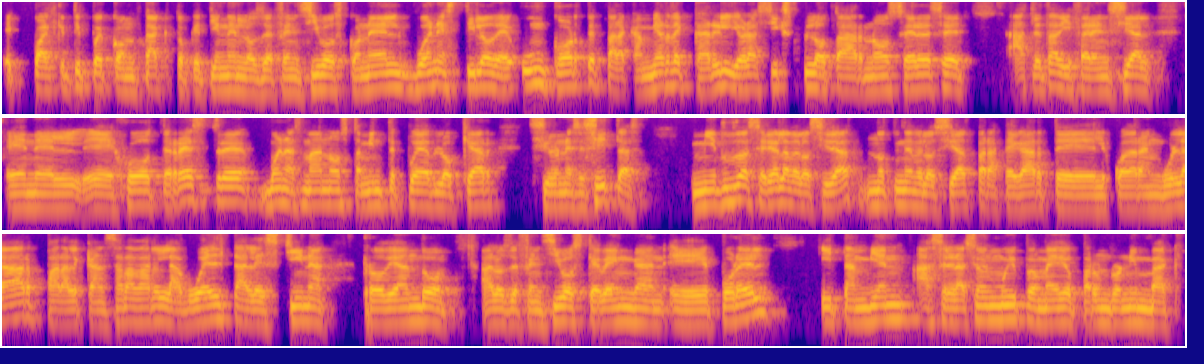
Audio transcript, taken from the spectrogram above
eh, cualquier tipo de contacto que tienen los defensivos con él, buen estilo de un corte para cambiar de carril y ahora sí explotar, ¿no? Ser ese atleta diferencial en el juego terrestre, buenas manos, también te puede bloquear si lo necesitas. Mi duda sería la velocidad. No tiene velocidad para pegarte el cuadrangular, para alcanzar a darle la vuelta a la esquina rodeando a los defensivos que vengan eh, por él. Y también aceleración muy promedio para un running back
